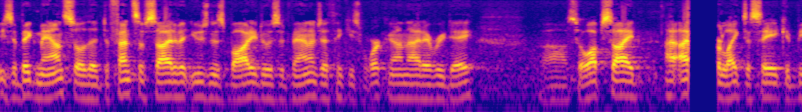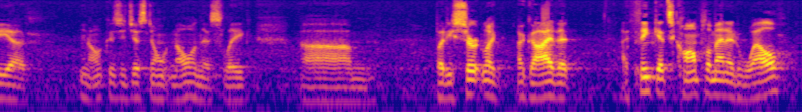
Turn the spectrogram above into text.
he's a big man, so the defensive side of it, using his body to his advantage, I think he's working on that every day. Uh, so upside, I, I like to say he could be a, you know, because you just don't know in this league. Um, but he's certainly a guy that I think gets complemented well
